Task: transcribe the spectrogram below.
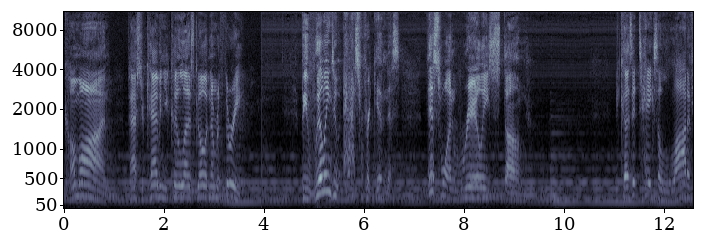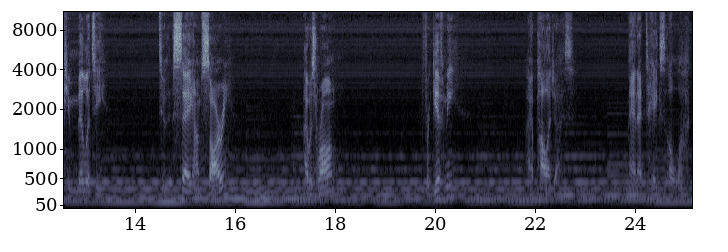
Come on, Pastor Kevin, you could have let us go at number three. Be willing to ask for forgiveness. This one really stung because it takes a lot of humility to say, I'm sorry, I was wrong, forgive me, I apologize. Man, that takes a lot,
